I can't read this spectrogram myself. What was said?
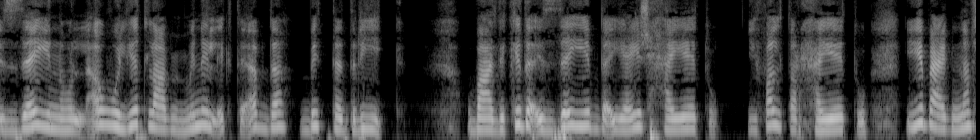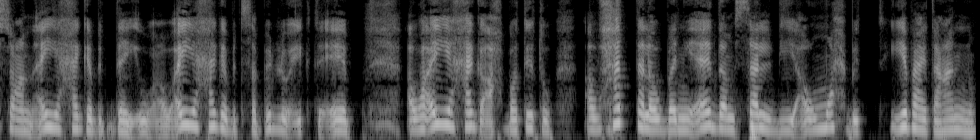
إزاي إنه الأول يطلع من الاكتئاب ده بالتدريج وبعد كده إزاي يبدأ يعيش حياته يفلتر حياته يبعد نفسه عن أي حاجة بتضايقه أو أي حاجة بتسبب له اكتئاب أو أي حاجة أحبطته أو حتى لو بني آدم سلبي أو محبط يبعد عنه.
